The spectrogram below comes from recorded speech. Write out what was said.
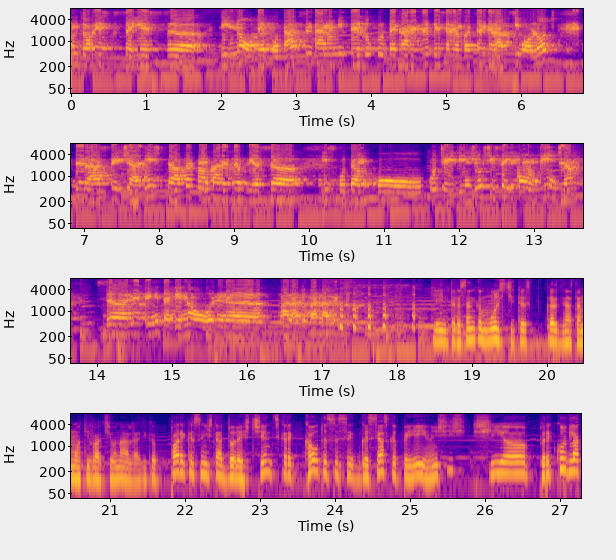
îmi doresc să ies uh, din nou deputat. Sunt anumite lucruri pe care trebuie să le învățăm de la psihologi, de la specialiști, la felul în care trebuie să discutăm cu, cu cei din jur și să-i convingem să ne trimită din nou în uh, Palatul Parlamentului. E interesant că mulți citesc cărți din astea motivaționale, adică pare că sunt niște adolescenți care caută să se găsească pe ei înșiși și uh, recurg la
